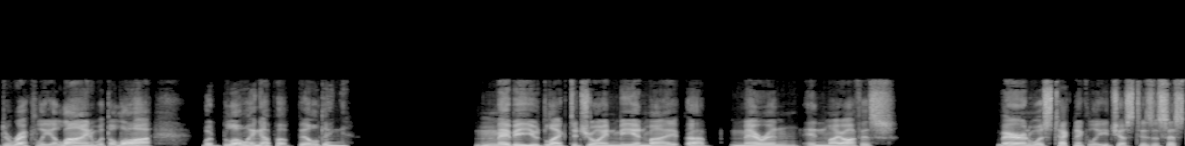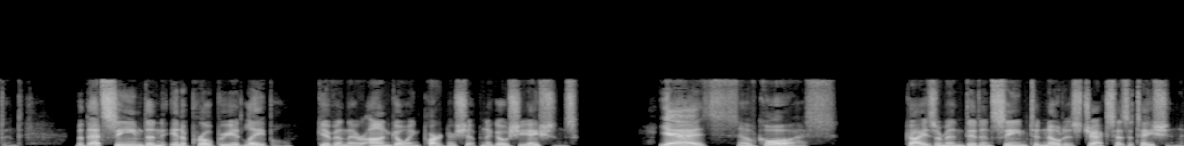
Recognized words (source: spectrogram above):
directly align with the law, but blowing up a building? Maybe you'd like to join me and my, uh, Marin in my office? Marin was technically just his assistant, but that seemed an inappropriate label, given their ongoing partnership negotiations. Yes, of course. Kaiserman didn't seem to notice Jack's hesitation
